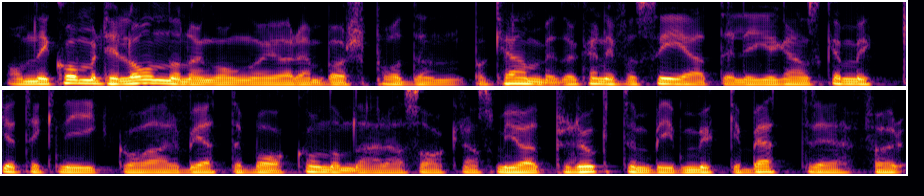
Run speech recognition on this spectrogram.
om ni kommer till London någon gång och gör en börspodden på Kambi då kan ni få se att det ligger ganska mycket teknik och arbete bakom de där sakerna som gör att produkten blir mycket bättre för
